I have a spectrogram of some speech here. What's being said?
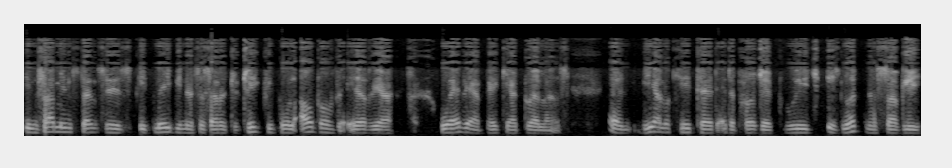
in some instances, it may be necessary to take people out of the area where they are backyard dwellers and be allocated at a project which is not necessarily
